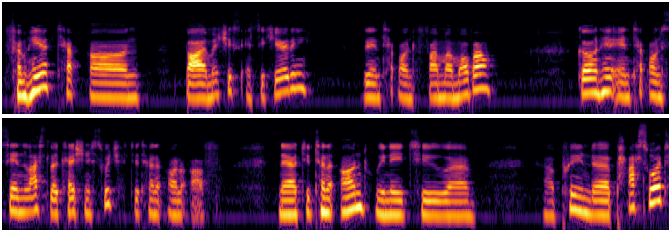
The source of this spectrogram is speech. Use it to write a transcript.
From here tap on biometrics and security. Then tap on Find My Mobile. Go on here and tap on send last location switch to turn it on or off. Now to turn it on we need to uh, uh, put in the password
